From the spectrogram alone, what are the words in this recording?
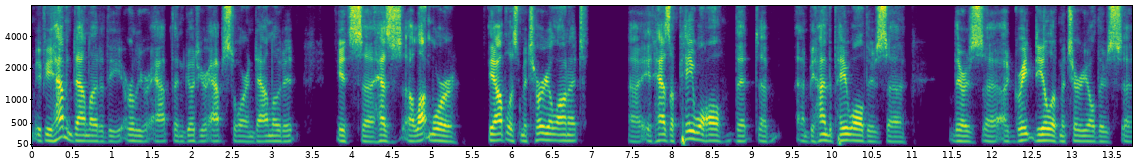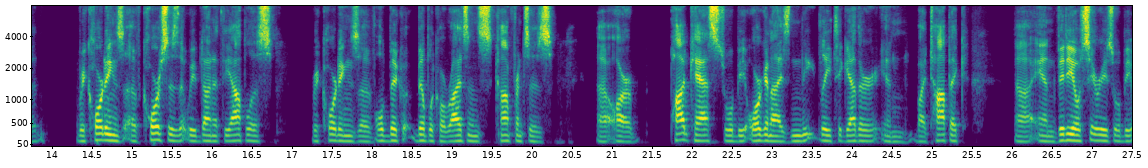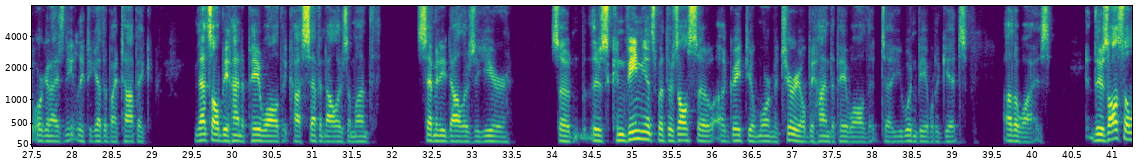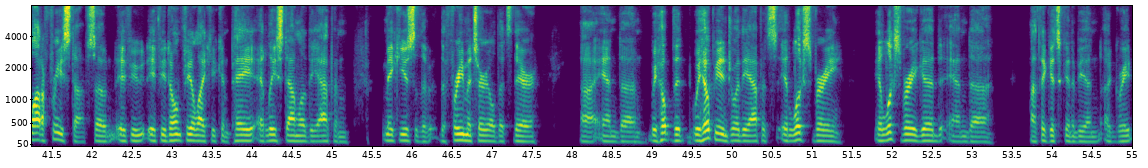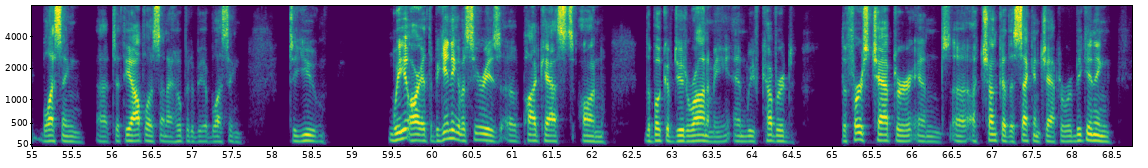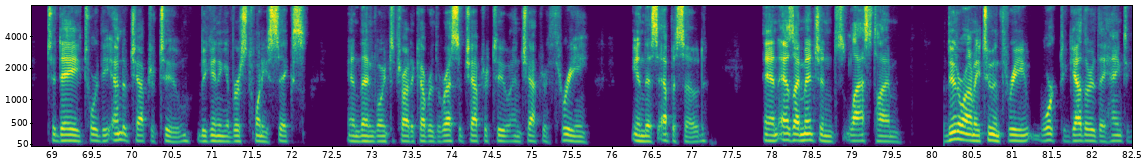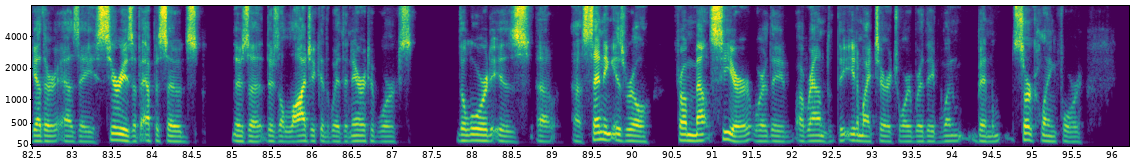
if you haven't downloaded the earlier app, then go to your app store and download it. It uh, has a lot more Theopolis material on it. Uh, it has a paywall that uh, behind the paywall there's uh, there's uh, a great deal of material. There's uh, recordings of courses that we've done at Theopolis, recordings of Old Biblical Horizons conferences. our podcasts will be organized neatly together in by topic, and video series will be organized neatly together by topic. That's all behind a paywall that costs seven dollars a month, seventy dollars a year. So there's convenience, but there's also a great deal more material behind the paywall that uh, you wouldn't be able to get otherwise. There's also a lot of free stuff. So if you if you don't feel like you can pay, at least download the app and make use of the the free material that's there. Uh, and uh, we hope that we hope you enjoy the app. It's it looks very it looks very good, and uh, I think it's going to be an, a great blessing uh, to Theopolis, and I hope it'll be a blessing to you we are at the beginning of a series of podcasts on the book of Deuteronomy, and we've covered the first chapter and uh, a chunk of the second chapter. We're beginning today toward the end of chapter two, beginning in verse 26, and then going to try to cover the rest of chapter two and chapter three in this episode. And as I mentioned last time, Deuteronomy 2 and 3 work together. They hang together as a series of episodes. There's a there's a logic in the way the narrative works the Lord is uh, uh, sending Israel from Mount Seir, where they around the Edomite territory, where they've been, circling for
